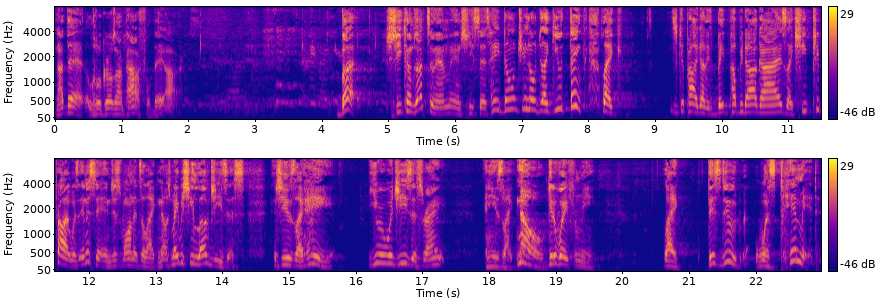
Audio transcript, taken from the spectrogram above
Not that little girls aren't powerful, they are. But she comes up to him and she says, Hey, don't you know, like you think, like, she probably got these big puppy dog eyes. Like she, she probably was innocent and just wanted to like know. Maybe she loved Jesus. And she was like, Hey, you were with Jesus, right? And he's like, no, get away from me. Like this dude was timid.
